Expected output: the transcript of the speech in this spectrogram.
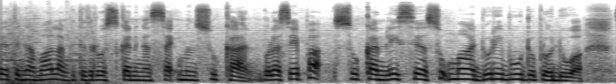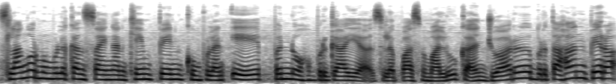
Berita tengah malam kita teruskan dengan segmen sukan. Bola sepak Sukan Malaysia Sukma 2022. Selangor memulakan saingan kempen kumpulan A penuh bergaya selepas memalukan juara bertahan Perak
